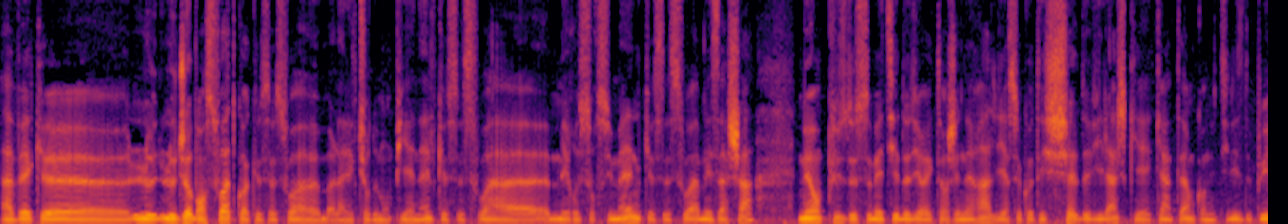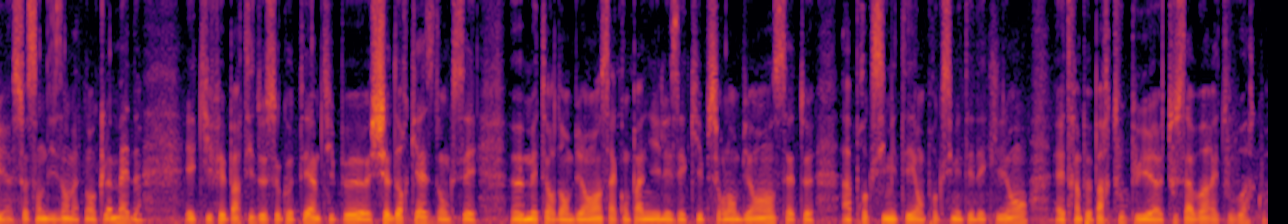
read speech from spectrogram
avec euh, le, job en soi, quoi, que ce soit bah, la lecture de mon PNL, que ce soit euh, mes ressources humaines, que ce soit mes achats. Mais en plus de ce métier de directeur général, il y a ce côté chef de village qui est, qui est un terme qu'on utilise depuis 70 ans maintenant au Club Med et qui fait partie de ce côté un petit peu chef d'orchestre. Donc c'est metteur d'ambiance, accompagner les équipes sur l'ambiance, être à proximité, en proximité des clients, être un peu partout, puis tout savoir et tout Quoi.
